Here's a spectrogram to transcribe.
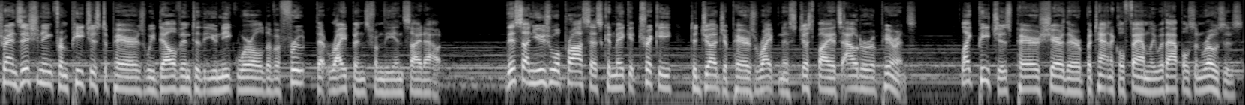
Transitioning from peaches to pears, we delve into the unique world of a fruit that ripens from the inside out. This unusual process can make it tricky to judge a pear's ripeness just by its outer appearance. Like peaches, pears share their botanical family with apples and roses,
